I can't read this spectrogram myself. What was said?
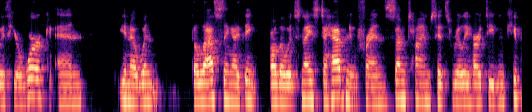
with your work and you know when the last thing I think, although it's nice to have new friends, sometimes it's really hard to even keep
